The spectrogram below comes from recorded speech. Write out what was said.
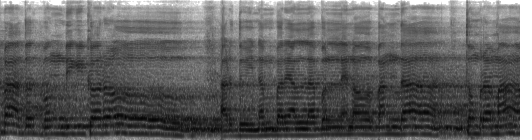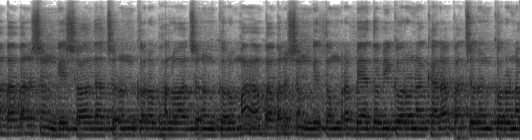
ইবাদত বন্দিগি করো। আর দুই নম্বরে আল্লাহ বললেন, ও বান্দা, তোমরা মা বাবার সঙ্গে সদ আচরণ করো, ভালো আচরণ করো। মা বাবার সঙ্গে তোমরা বেদবি করো না, খারাপ আচরণ করো না।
